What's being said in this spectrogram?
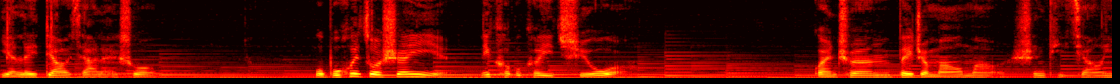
眼泪掉下来说：“我不会做生意。”你可不可以娶我？管春背着毛毛，身体僵硬。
